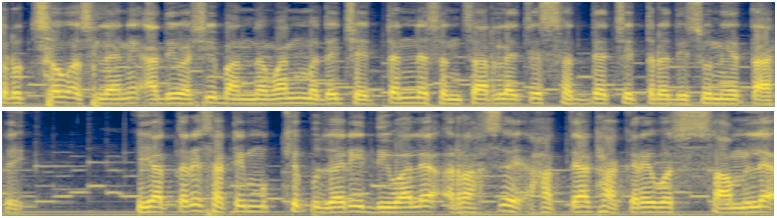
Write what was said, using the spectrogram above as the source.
त्रोत्सव असल्याने आदिवासी बांधवांमध्ये चैतन्य संचारल्याचे सध्या चित्र दिसून येत आहे. यात्रेसाठी मुख्य पुजारी दिवाल्या राहसे हात्या ठाकरे व सामल्या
